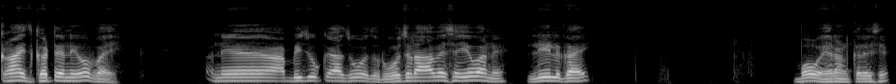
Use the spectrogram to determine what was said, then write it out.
કાંઈ જ ઘટે નહીં હો ભાઈ. અને આ બીજું કે આ જુઓ તો રોજડા આવે છે એવા ને લીલ ગાય. બહુ હેરાન કરે છે.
